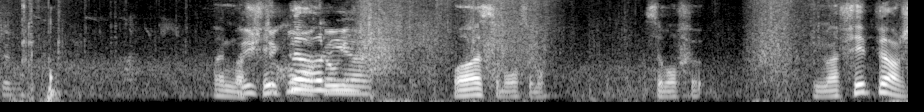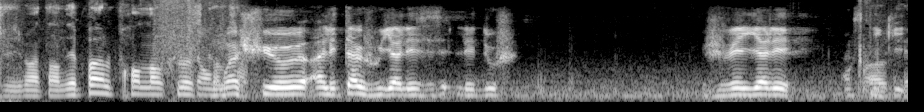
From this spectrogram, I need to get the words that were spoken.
C'est bon. Ouais, il m'a je fait te peur, cas où a. Ouais, c'est bon, c'est bon. C'est bon, feu. Il m'a fait peur, je m'attendais pas à le prendre en close Attends, comme moi ça. je suis euh, à l'étage où il y a les, les douches. Je vais y aller en Ah, ok. sneaky.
